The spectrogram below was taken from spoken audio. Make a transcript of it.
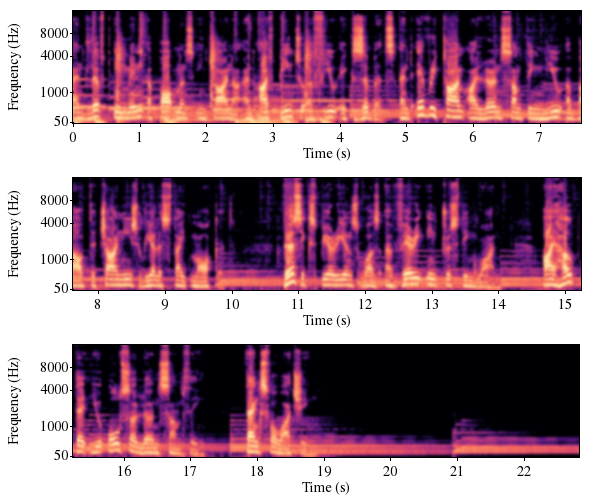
And lived in many apartments in China and I've been to a few exhibits and every time I learn something new about the Chinese real estate market. This experience was a very interesting one. I hope that you also learned something. Thanks for watching.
